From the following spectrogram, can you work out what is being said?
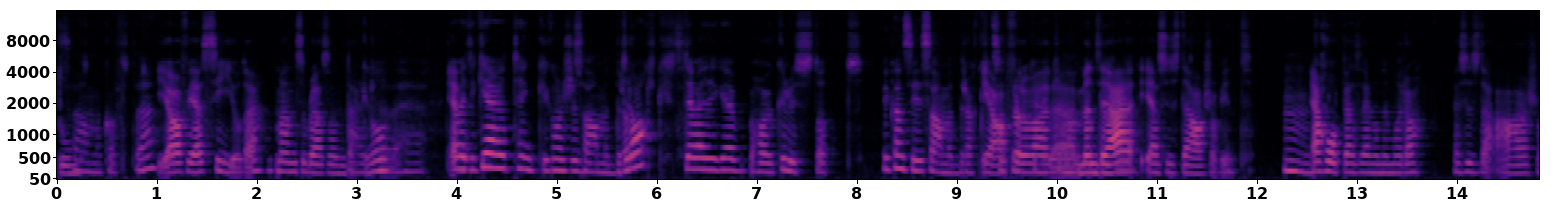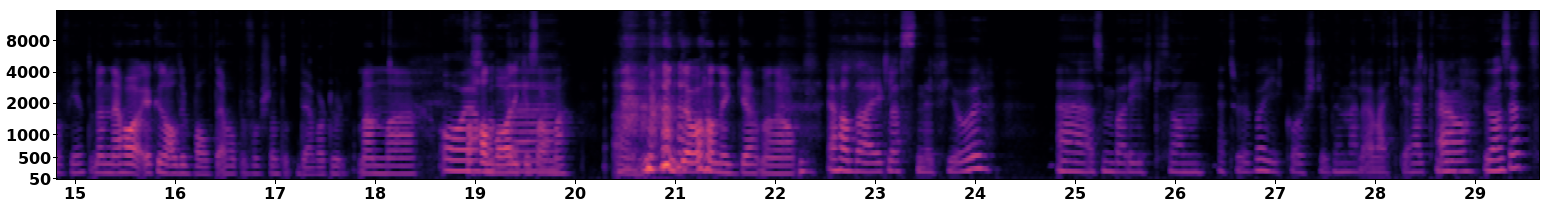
dumt? samekofte. Ja, for jeg sier jo det, men så ble jeg sånn Det er ikke noe det? Jeg vet ikke, jeg tenker kanskje Samedrakt. drakt. Jeg vet ikke, jeg har jo ikke lyst til at Vi kan si samedrakt, Ja, så tråkker vi ikke noen Men det er. Jeg syns det er så fint. mm. Jeg håper jeg ser noen i morgen. Jeg syns det er så fint. Men jeg, har, jeg kunne aldri valgt det. Jeg håper folk skjønte at det var tull. Men uh, Åh, For han han var ikke same. Um, det var han ikke, men ja. Jeg hadde ei i klassen i fjor eh, som bare gikk sånn Jeg tror hun bare gikk årsstudium, eller jeg veit ikke helt. Men ja. uansett,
